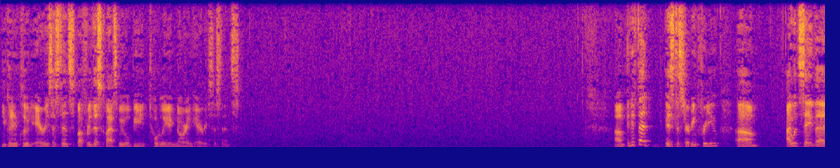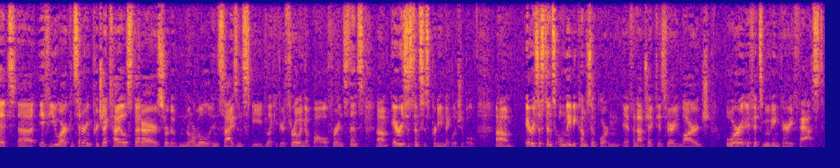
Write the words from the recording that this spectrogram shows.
you could include air resistance but for this class we will be totally ignoring air resistance. Um, and if that is disturbing for you um, I would say that uh, if you are considering projectiles that are sort of normal in size and speed like if you're throwing a ball for instance um, air resistance is pretty negligible. Um, air resistance only becomes important if an object is very large or if it's moving very fast.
